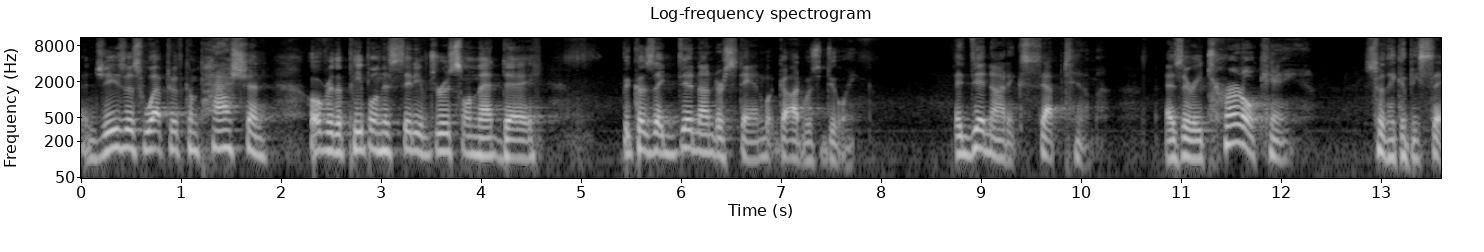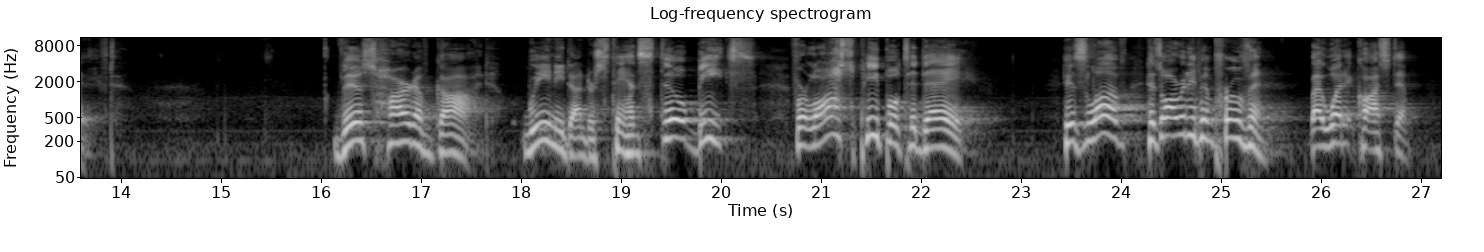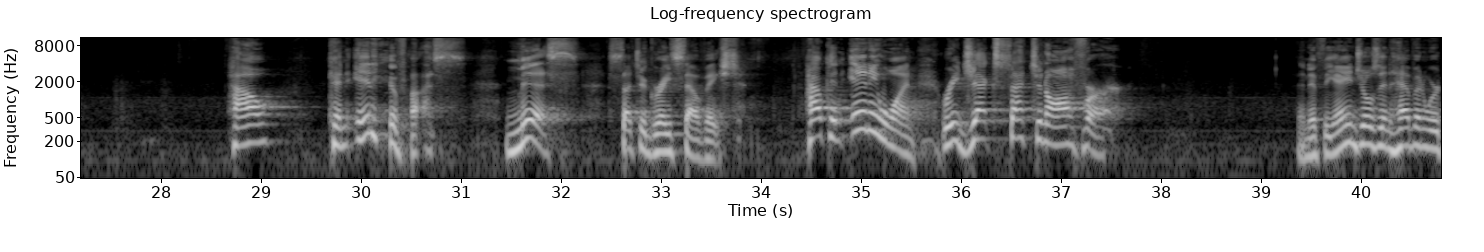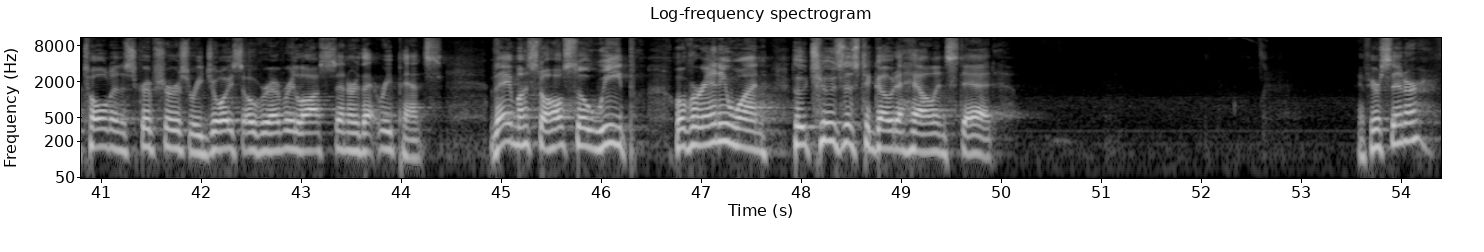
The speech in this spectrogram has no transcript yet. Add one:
And Jesus wept with compassion over the people in the city of Jerusalem that day because they didn't understand what God was doing. They did not accept him as their eternal king so they could be saved. This heart of God we need to understand still beats for lost people today. His love has already been proven by what it cost him. How can any of us miss such a great salvation? How can anyone reject such an offer? And if the angels in heaven were told in the scriptures, rejoice over every lost sinner that repents, they must also weep over anyone who chooses to go to hell instead. If you're a sinner,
